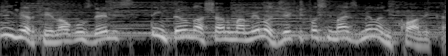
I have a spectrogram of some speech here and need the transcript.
invertendo alguns deles, tentando achar uma melodia que fosse mais melancólica.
